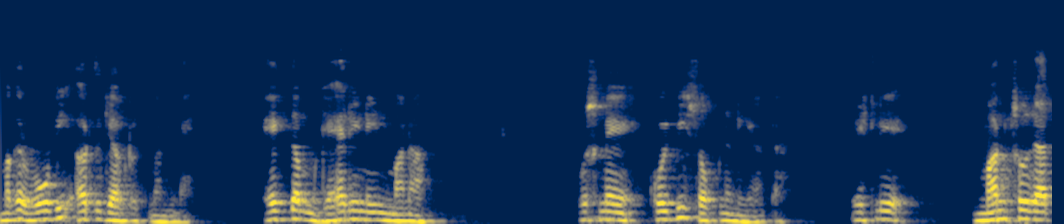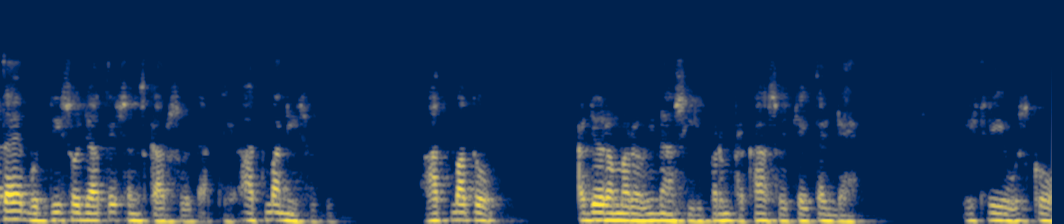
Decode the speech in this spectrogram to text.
मगर वो भी अर्ध जागृत मन में। एकदम गहरी नींद माना, उसमें कोई भी स्वप्न नहीं आता। इसलिए मन सो जाता है, बुद्धि सो जाते संस्कार सो जाते आत्मा नहीं सोती। आत्मा तो अजर अमर अविनाशी, परम प्रकाश है चैतन्य है। इसलिए उसको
